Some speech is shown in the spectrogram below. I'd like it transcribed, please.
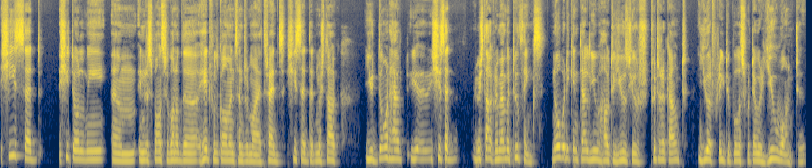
she said she told me um, in response to one of the hateful comments under my threads she said that mushtaq you don't have you, she said mushtaq remember two things. Nobody can tell you how to use your twitter account. You are free to post whatever you want to.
